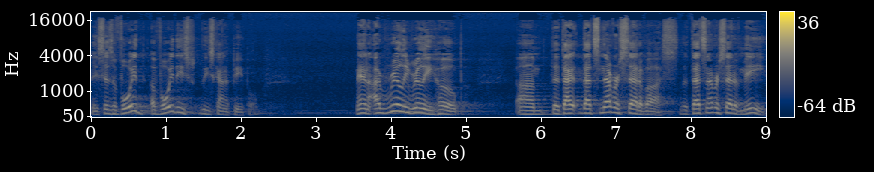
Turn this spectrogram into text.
He says, avoid, avoid these, these kind of people. Man, I really, really hope um, that, that that's never said of us, that that's never said of me.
